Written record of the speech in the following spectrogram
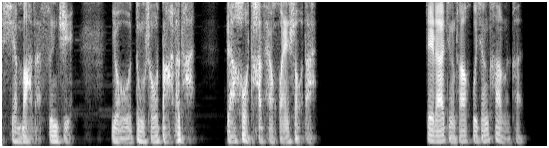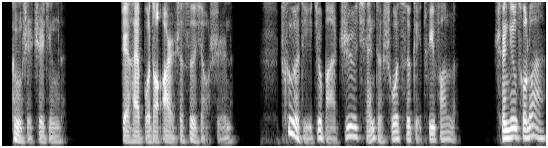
先骂了孙志，又动手打了他，然后他才还手的。这俩警察互相看了看，更是吃惊了。这还不到二十四小时呢，彻底就把之前的说辞给推翻了，神经错乱，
